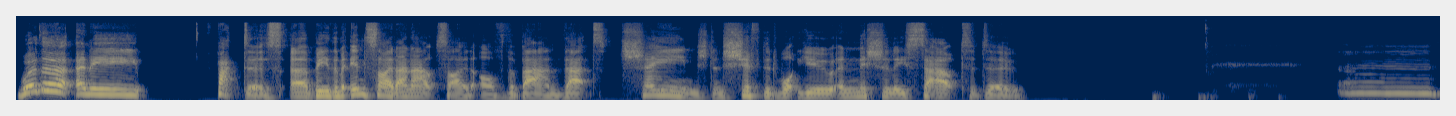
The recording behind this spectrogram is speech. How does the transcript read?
Were there any factors, uh, be them inside and outside of the band, that changed and shifted what you initially set out to do? Um,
